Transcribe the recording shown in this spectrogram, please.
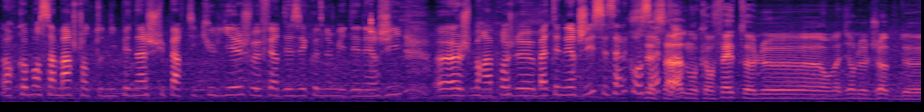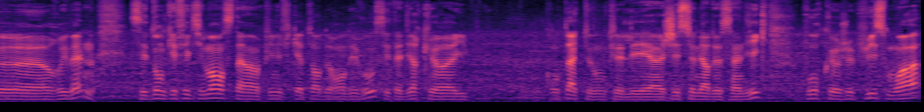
Alors comment ça marche Anthony Pena Je suis particulier, je veux faire des économies d'énergie. Euh, je me rapproche de Bat Energy, c'est ça le C'est concept? ça, donc en fait, le, on va dire le job de Ruben, c'est donc effectivement c'est un planificateur de rendez-vous, c'est-à-dire qu'il contacte donc les euh, gestionnaires de syndic pour que je puisse moi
